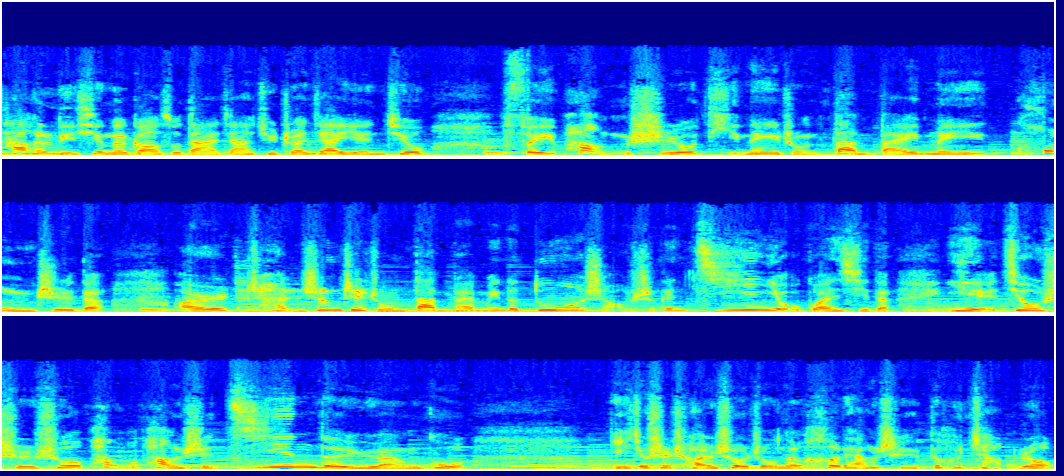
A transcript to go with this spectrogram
他很理性的告诉大家，据专家研究，肥胖是由体内一种蛋白酶控制的，而产生这种蛋白酶的多少是跟基因有关系的。也就是说，胖不胖是基因的缘故，也就是传说中的喝凉水都长肉，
